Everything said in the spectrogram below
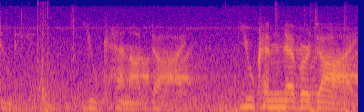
do to you, you cannot die. You can never die.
